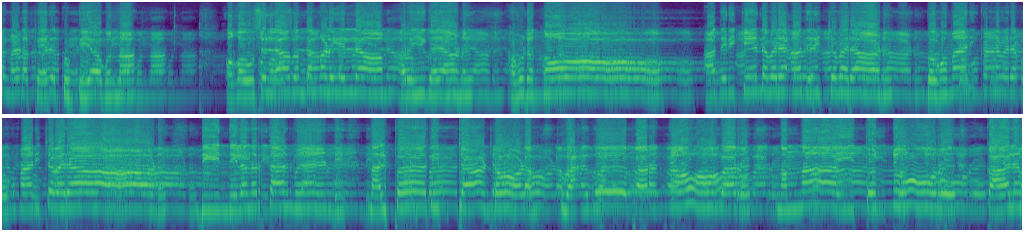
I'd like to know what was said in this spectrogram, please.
തങ്ങളുടെ പേരക്കുട്ടിയാകുന്ന ബന്ധങ്ങളെ എല്ലാം അറിയുകയാണ്. അവിടുന്നോ ആദരിക്കേണ്ടവരെ ആദരിച്ചവരാണ്. ബഹുമാനിക്കേണ്ടവരെ ബഹുമാനിച്ചവരാണ്. ദീൻ നിലനിർത്താൻ വേണ്ടി നാൽപ്പതിറ്റാണ്ടോളം പറഞ്ഞോവർ നന്നായി തൊണ്ണൂറ് കാലം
